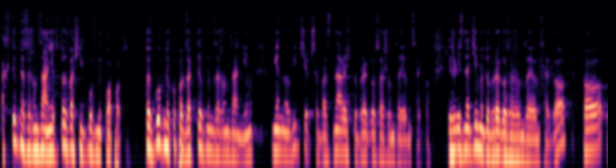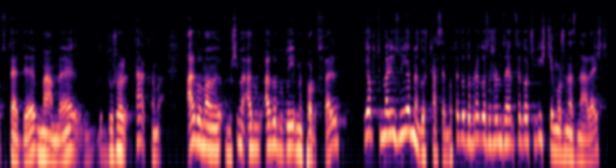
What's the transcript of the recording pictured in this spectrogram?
aktywne zarządzanie, to to jest właśnie główny kłopot. To jest główny kłopot z aktywnym zarządzaniem, mianowicie trzeba znaleźć dobrego zarządzającego. Jeżeli znajdziemy dobrego zarządzającego, to wtedy mamy dużo, tak, no, albo mamy, musimy, albo, albo budujemy portfel, i optymalizujemy go z czasem, bo tego dobrego zarządzającego oczywiście można znaleźć.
